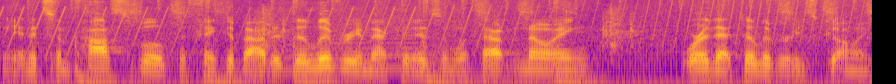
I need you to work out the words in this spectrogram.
And it's impossible to think about a delivery mechanism without knowing where that delivery is going.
